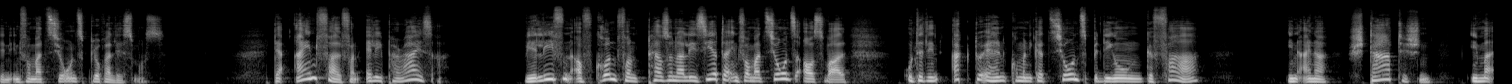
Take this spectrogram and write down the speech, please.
den Informationspluralismus. Der Einfall von Ellie Pariser, wir liefen aufgrund von personalisierter Informationsauswahl unter den aktuellen Kommunikationsbedingungen Gefahr, in einer statischen, immer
